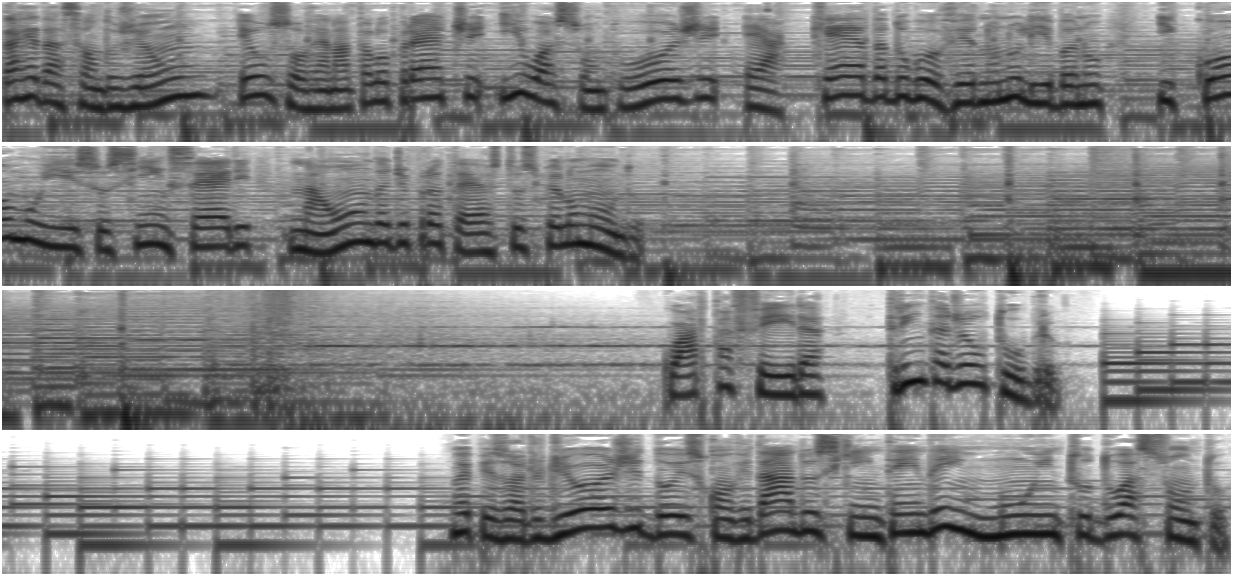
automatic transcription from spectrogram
Da redação do G1, eu sou Renata Loprete e o assunto hoje é a queda do governo no Líbano e como isso se insere na onda de protestos pelo mundo. Quarta-feira, 30 de outubro. No episódio de hoje, dois convidados que entendem muito do assunto.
